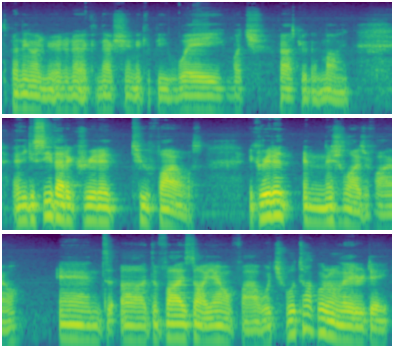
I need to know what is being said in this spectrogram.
depending on your internet connection, it could be way much faster than mine. And you can see that it created two files. It created an initializer file and a devise.yaml file, which we'll talk about on a later date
